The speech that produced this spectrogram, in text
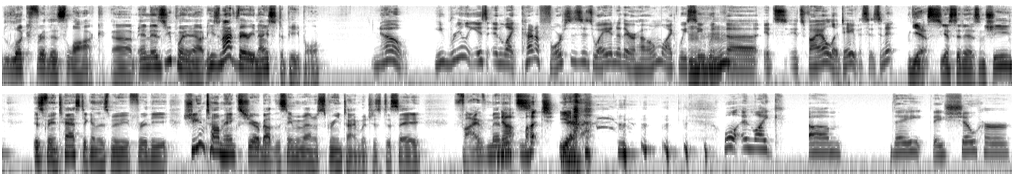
look for this lock. Um, and as you pointed out, he's not very nice to people. No, he really is, and like kind of forces his way into their home, like we see with the it's it's Viola Davis, isn't it? Yes, yes, it is, and she is fantastic in this movie. For the she and Tom Hanks share about the same amount of screen time, which is to say, five minutes. Not much. Yeah. Yeah. well, and like um, they they show her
